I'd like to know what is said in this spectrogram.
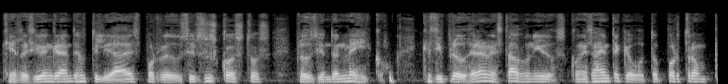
que reciben grandes utilidades por reducir sus costos produciendo en México, que si produjeran en Estados Unidos con esa gente que votó por Trump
